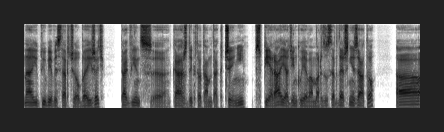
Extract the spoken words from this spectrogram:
Na YouTubie wystarczy obejrzeć. Tak więc e, każdy, kto tam tak czyni, wspiera. Ja dziękuję Wam bardzo serdecznie za to. A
